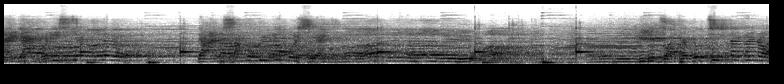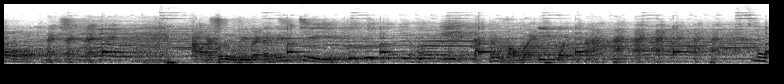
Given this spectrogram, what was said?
রাজা হরিশ্চন্দ্র দান সামগ্রী বসে আছে। মা কথা বলছিস না কেন? আমার কোনো অভিমানটা হয়েছে তাতে ভবানি কথা। মুখ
